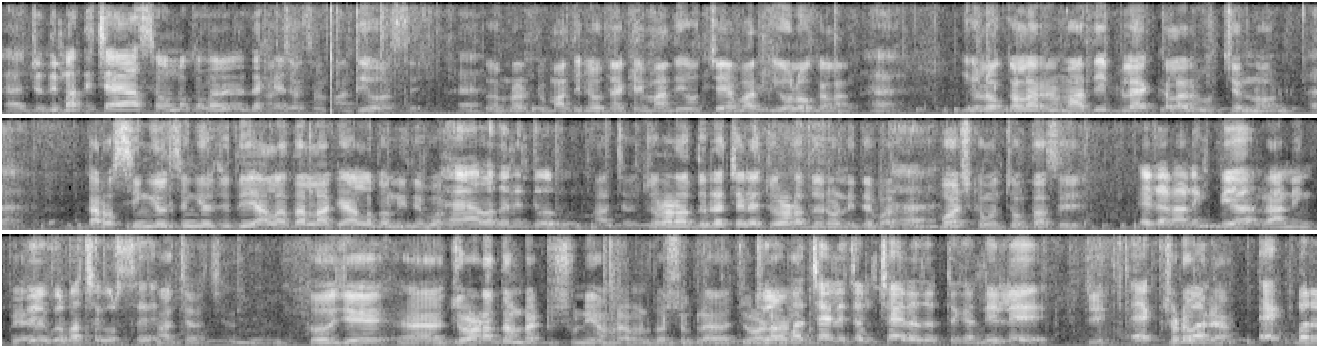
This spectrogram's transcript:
হ্যাঁ যদি মাটি চায় আছে অন্য কালারের দেখেন। আচ্ছা আচ্ছা মাদিও আছে। হ্যাঁ। তো আমরা একটু মাদিটাও দেখাই। মাদি হচ্ছে আবার ইয়েলো কালার হ্যাঁ। ইয়েলো কালারের মাদি ব্ল্যাক কালার হচ্ছে নর। হ্যাঁ। কারও সিঙ্গেল সিঙ্গেল যদি আলাদা লাগে আলাদা নিতে পারবে হ্যাঁ আলাদা নিতে পারব। আচ্ছা জোড়াটা দুইটা চাইলে জোড়াটা দুইটাও নিতে পারবে। বয়স কেমন চলতেছে? এটা রানিং পেয়ার রানিং পেয়ার একবার বাচ্চা করছে। আচ্ছা আচ্ছা। তো ওই যে জোড়াটার দামটা একটু শুনি আমরা আমার দর্শকরা জোড়াটা চাইলে যেমন চার হাজার টাকা নিলে জি ছোট করে। একবারে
